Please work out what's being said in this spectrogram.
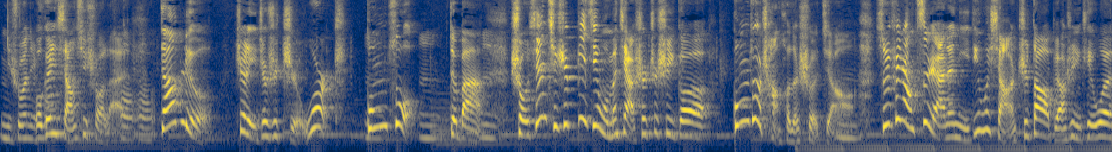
你说，你我跟你详细说来。嗯嗯。w 这里就是指 work，工作，嗯，对吧？首先，其实毕竟我们假设这是一个。工作场合的社交，所以非常自然的，你一定会想要知道。比方说，你可以问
